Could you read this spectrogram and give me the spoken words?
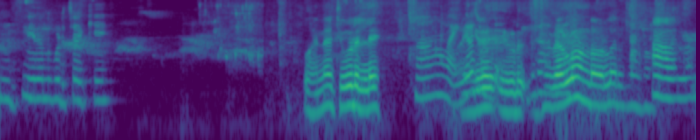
നീ ഇതൊന്ന് കുടിച്ചു നോക്കിയേ എന്നാ ചൂടല്ലേ? ഭയങ്കര ചൂട്. വെള്ളം ഉണ്ടോ. വെള്ളം ആ വെള്ളം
